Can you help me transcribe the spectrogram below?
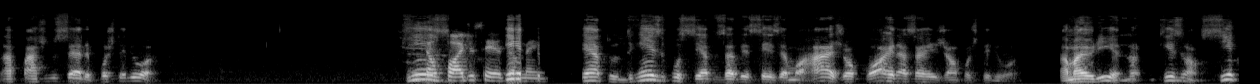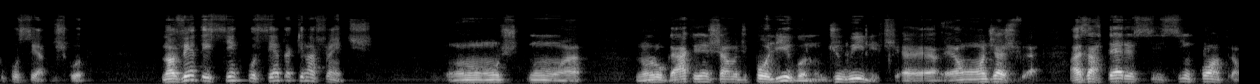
na parte do cérebro, posterior. 15, então pode ser também. 15% dos AVCs hemorrágicos ocorre nessa região posterior. A maioria, 15 não, 5%, desculpa. 95% aqui na frente num, num lugar que a gente chama de polígono de Willis, é, é onde as, as artérias se, se encontram.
